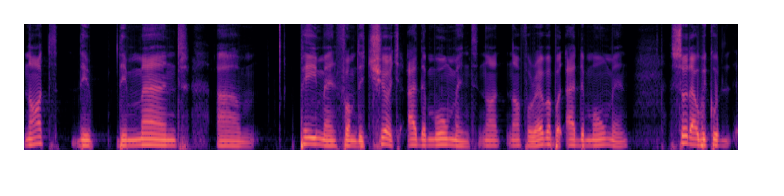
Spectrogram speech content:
not de- demand um, payment from the church at the moment, not not forever, but at the moment, so that we could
